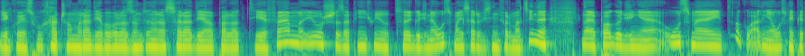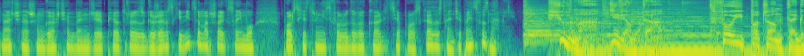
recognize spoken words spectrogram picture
Dziękuję słuchaczom Radia Powola z Londynu oraz Radia Palotti FM. Już za 5 minut godzina 8 serwis informacyjny. Po godzinie 8, dokładnie o 8.15 naszym gościem będzie Piotr Zgorzelski, wicemarszałek Sejmu Polskie Stronnictwo Ludowe Koalicja Polska. Zostańcie Państwo z nami. Siódma, dziewiąta. Twój początek.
